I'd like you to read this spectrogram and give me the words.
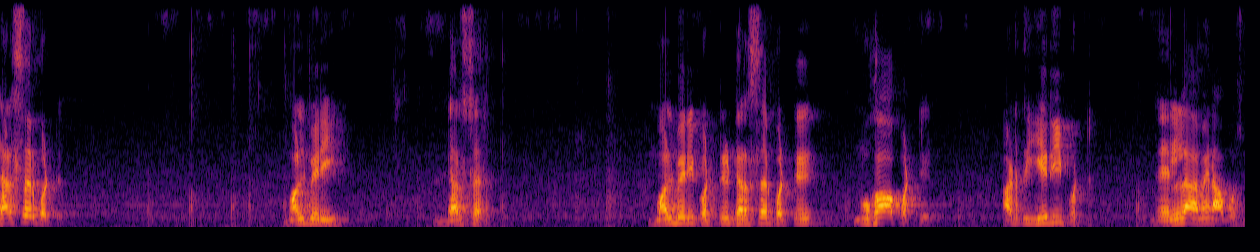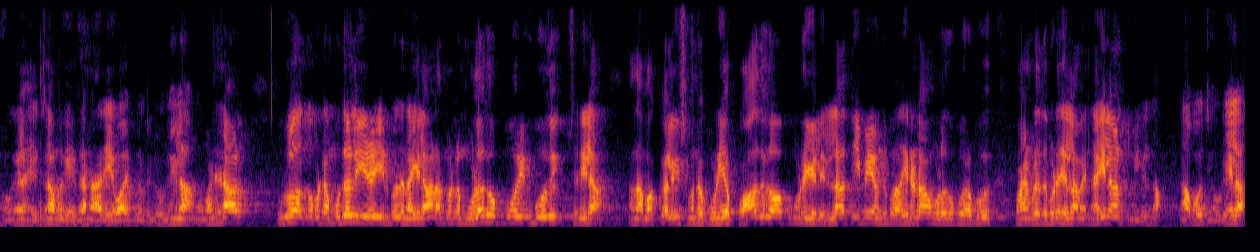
டர்சர் பட்டு. மல்பெரி டர்சர் மல்பெரி பட்டு டர்சர் பட்டு முகா பட்டு. அடுத்து எரி பட்டு. இது எல்லாமே ஞாபகம் வச்சுக்கணும் ஓகேங்களா? எக்ஸாம்பிள் கேட்க நிறைய வாய்ப்புகள் இருக்குது ஓகேங்களா? மனிதனால் உருவாக்கப்பட்ட முதல் இழை என்பது நைலான். அது மட்டும் உலகப் போரின் போது சரிங்களா? அந்த மக்கள் யூஸ் பண்ணக்கூடிய பாதுகாப்பு உடைகள் எல்லாத்தையுமே வந்து இரண்டாம் உலக போறப்பு பயன்படுத்தப்பட்ட எல்லாமே நைலான் துணிகள் தான். ஞாபகம் வச்சுக்கோங்க ஓகேங்களா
